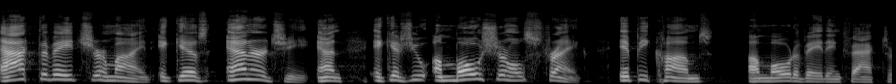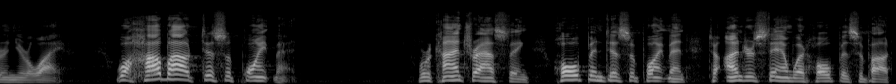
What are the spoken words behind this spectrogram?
activates your mind, it gives energy, and it gives you emotional strength. It becomes a motivating factor in your life. Well, how about disappointment? We're contrasting hope and disappointment to understand what hope is about.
